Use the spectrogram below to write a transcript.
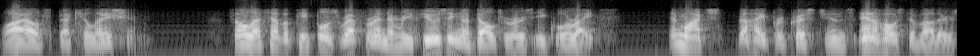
wild speculation. So let's have a people's referendum refusing adulterers equal rights and watch the hyper Christians and a host of others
